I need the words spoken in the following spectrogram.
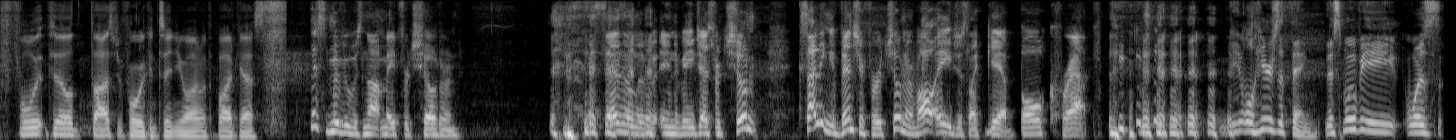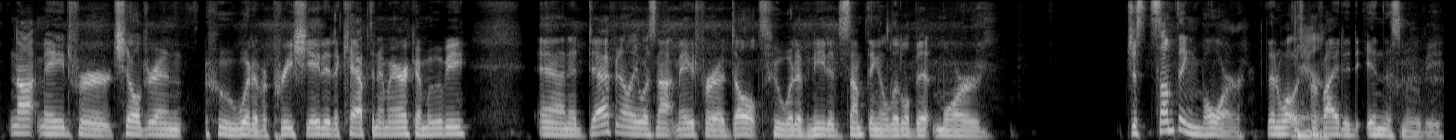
fu- filled thoughts before we continue on with the podcast? This movie was not made for children. it says on the in the VHS for children. Exciting adventure for children of all ages. Like, yeah, bull crap. well, here's the thing. This movie was not made for children who would have appreciated a Captain America movie. And it definitely was not made for adults who would have needed something a little bit more, just something more than what was Yeah. provided in this movie.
